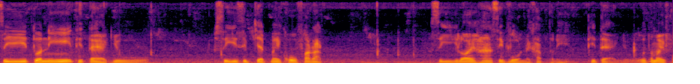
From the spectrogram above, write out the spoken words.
C ตัวนี้ที่แตกอยู่ 47 ไมโครฟารัด 450 โวลต์นะครับ ตัวนี้ที่แตกอยู่ทำไมไฟ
